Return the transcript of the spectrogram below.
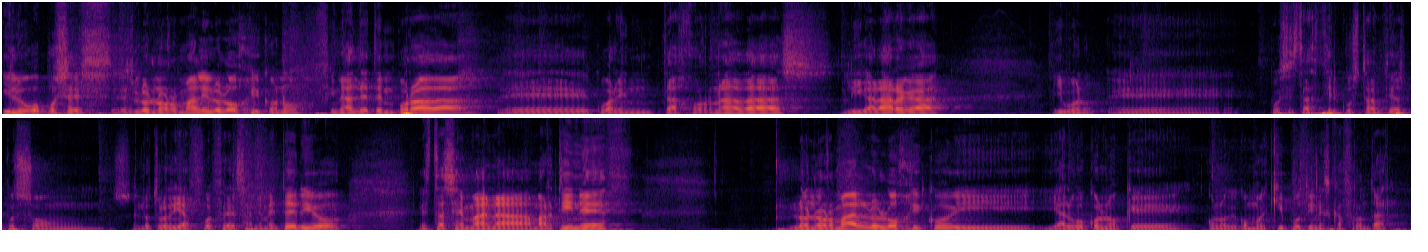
Y luego, pues es, es lo normal y lo lógico, ¿no? Final de temporada, eh, 40 jornadas, liga larga. Y bueno, eh, pues estas circunstancias pues son... El otro día fue Fede San Emeterio, esta semana Martínez. Lo normal, lo lógico y, y algo con lo, que, con lo que como equipo tienes que afrontar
